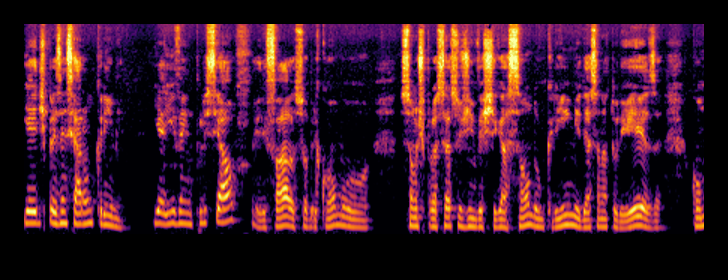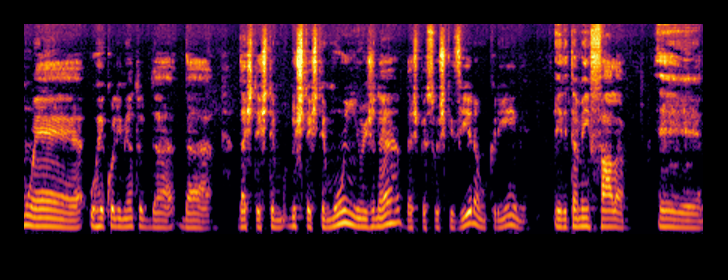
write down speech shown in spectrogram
E aí eles presenciaram um crime. E aí vem um policial, ele fala sobre como são os processos de investigação de um crime dessa natureza, como é o recolhimento da, da, das testemun dos testemunhos né, das pessoas que viram o crime. Ele também fala, é,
